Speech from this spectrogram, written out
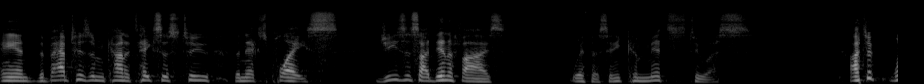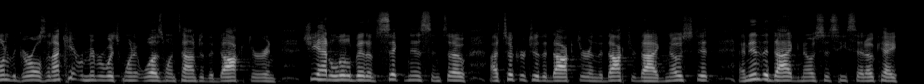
And the baptism kind of takes us to the next place. Jesus identifies with us and he commits to us. I took one of the girls, and I can't remember which one it was, one time to the doctor, and she had a little bit of sickness, and so I took her to the doctor, and the doctor diagnosed it. And in the diagnosis, he said, Okay,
